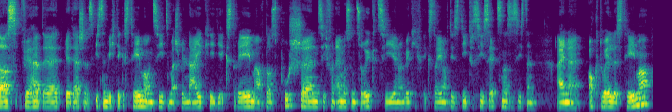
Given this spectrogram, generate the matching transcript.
Dass für Hersteller das ist ein wichtiges Thema und sieht zum Beispiel Nike, die extrem auch das pushen, sich von Amazon zurückziehen und wirklich extrem auf dieses D2C setzen. Also es ist ein, ein aktuelles Thema.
